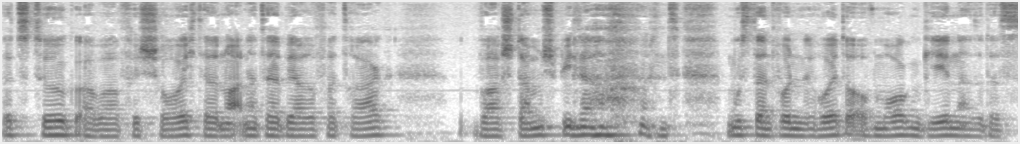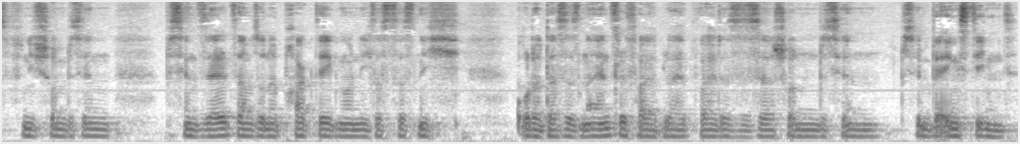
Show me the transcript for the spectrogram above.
Öztürk, aber für Schorch, der hat noch anderthalb Jahre Vertrag war Stammspieler und muss dann von heute auf morgen gehen. Also das finde ich schon ein bisschen, bisschen seltsam, so eine Praktik und nicht, dass das nicht oder dass es ein Einzelfall bleibt, weil das ist ja schon ein bisschen, bisschen beängstigend.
